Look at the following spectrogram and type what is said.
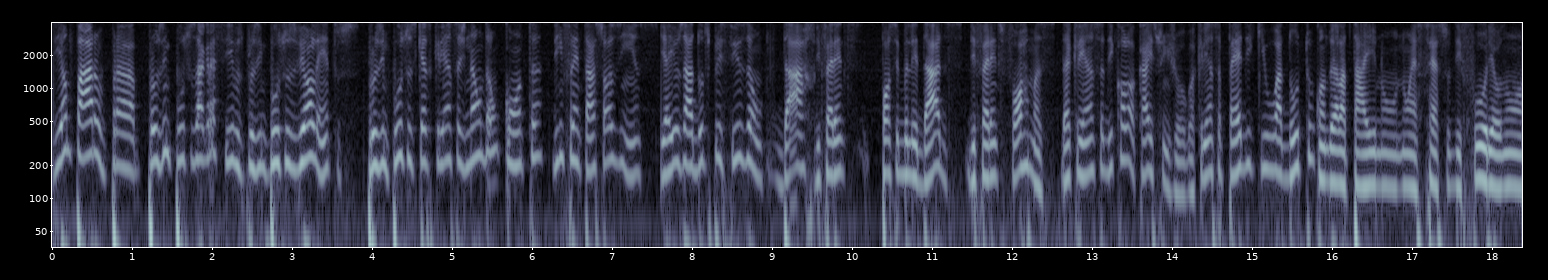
de amparo para os impulsos agressivos, para os impulsos impulsos violentos, para os impulsos que as crianças não dão conta de enfrentar sozinhas. E aí os adultos precisam dar diferentes possibilidades, diferentes formas da criança de colocar isso em jogo. A criança pede que o adulto, quando ela está aí num, num, excesso de fúria ou num,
